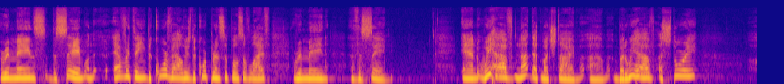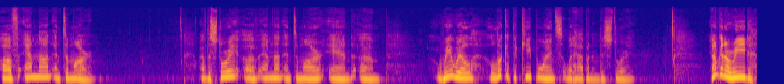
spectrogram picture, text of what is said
remains the same. On everything, the core values, the core principles of life remain the same. And we have not that much time, um, but we have a story of Amnon and Tamar. We have the story of Amnon and Tamar, and um, we will look at the key points, what happened in this story. And I'm going to read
